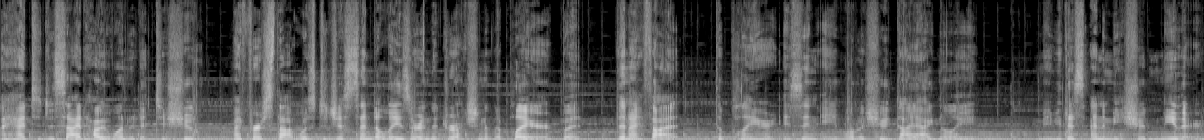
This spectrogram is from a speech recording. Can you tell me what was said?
I had to decide how I wanted it to shoot. My first thought was to just send a laser in the direction of the player, but then I thought, the player isn't able to shoot diagonally. Maybe this enemy shouldn't either.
